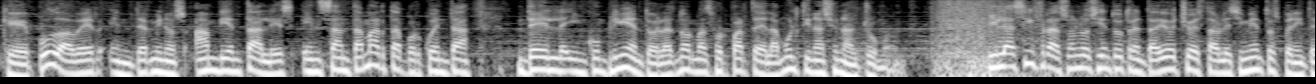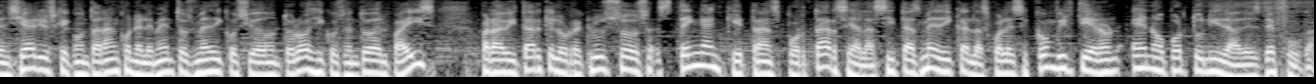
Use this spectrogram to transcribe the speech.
que pudo haber en términos ambientales en Santa Marta por cuenta del incumplimiento de las normas por parte de la multinacional Truman. Y las cifras son los 138 establecimientos penitenciarios que contarán con elementos médicos y odontológicos en todo el país para evitar que los reclusos tengan que transportarse a las citas médicas, las cuales se convirtieron en oportunidades de fuga.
